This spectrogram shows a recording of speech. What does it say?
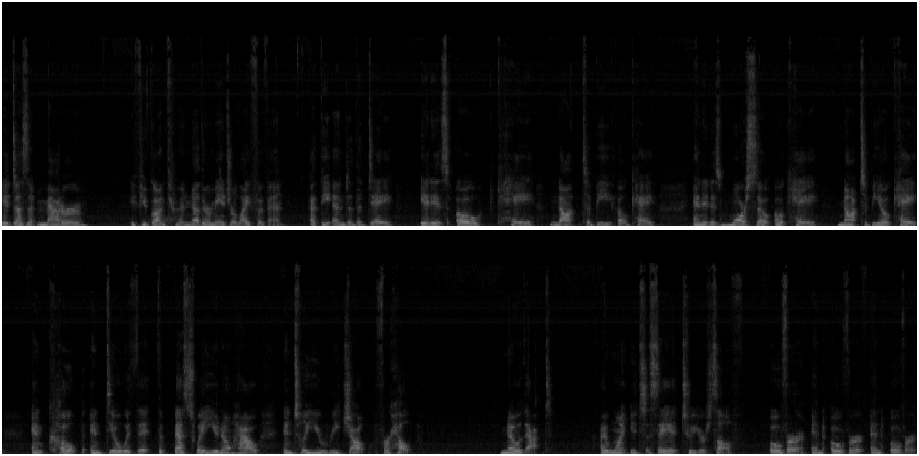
It doesn't matter if you've gone through another major life event. At the end of the day, it is okay okay not to be okay. And it is more so okay not to be okay and cope and deal with it the best way you know how until you reach out for help. Know that. I want you to say it to yourself over and over and over,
